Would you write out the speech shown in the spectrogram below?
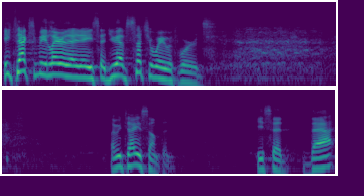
he texted me later that day. He said, You have such a way with words. Let me tell you something. He said, That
